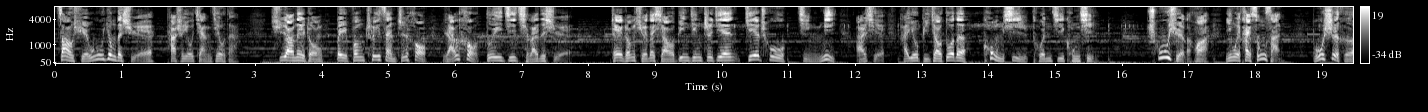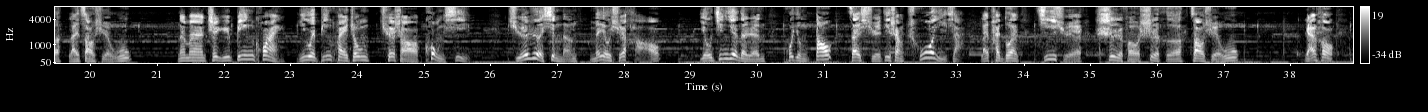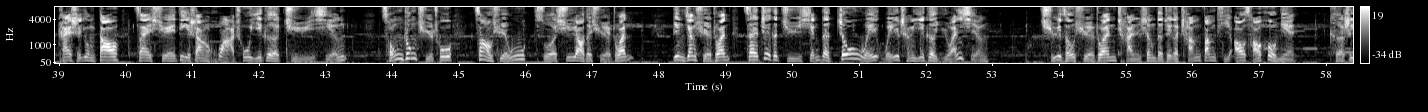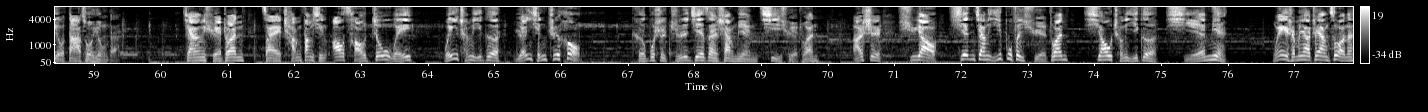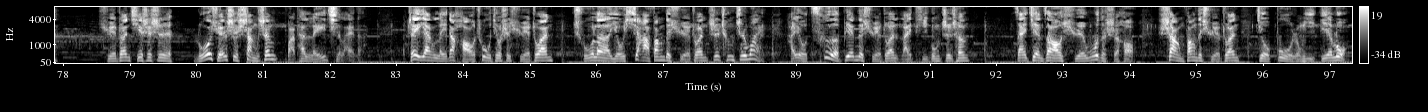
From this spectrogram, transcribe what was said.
造雪屋用的雪，它是有讲究的，需要那种被风吹散之后，然后堆积起来的雪。这种雪的小冰晶之间接触紧密，而且还有比较多的空隙囤积空气。初雪的话，因为太松散，不适合来造雪屋。那么至于冰块，因为冰块中缺少空隙，绝热性能没有学好。有经验的人会用刀在雪地上戳一下，来判断积雪是否适合造雪屋，然后开始用刀在雪地上画出一个矩形，从中取出造雪屋所需要的雪砖，并将雪砖在这个矩形的周围围成一个圆形，取走雪砖产生的这个长方体凹槽后面。可是有大作用的。将雪砖在长方形凹槽周围围成一个圆形之后，可不是直接在上面砌雪砖，而是需要先将一部分雪砖削成一个斜面。为什么要这样做呢？雪砖其实是螺旋式上升把它垒起来的。这样垒的好处就是雪砖除了有下方的雪砖支撑之外，还有侧边的雪砖来提供支撑。在建造雪屋的时候，上方的雪砖就不容易跌落。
